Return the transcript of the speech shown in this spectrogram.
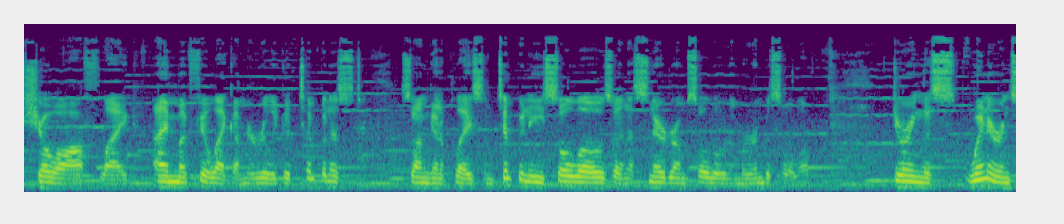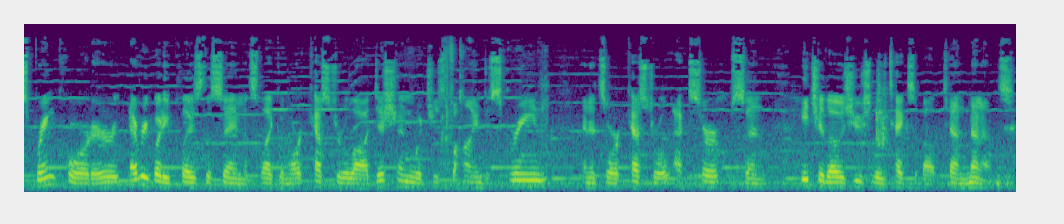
show off, like, I feel like I'm a really good timpanist, so I'm going to play some timpani solos and a snare drum solo and a marimba solo. During this winter and spring quarter, everybody plays the same. It's like an orchestral audition, which is behind a screen, and it's orchestral excerpts, and each of those usually takes about 10 minutes.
